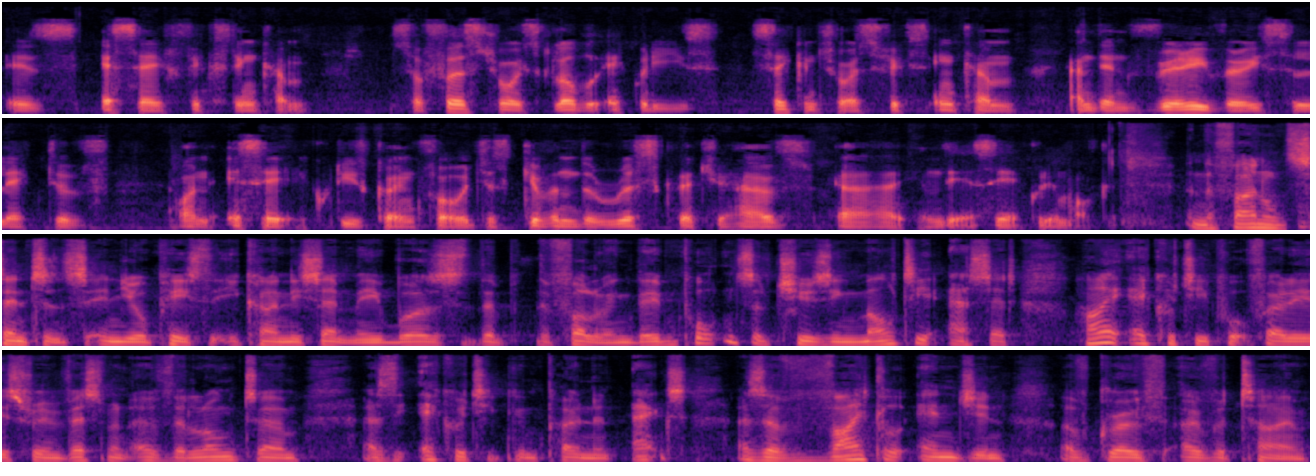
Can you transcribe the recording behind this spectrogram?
is SA fixed income. So first choice global equities, second choice fixed income, and then very very selective on SA equities going forward, just given the risk that you have uh, in the SA equity market. And the final sentence in your piece that you kindly sent me was the, the following The importance of choosing multi asset, high equity portfolios for investment over the long term as the equity component acts as a vital engine of growth over time.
